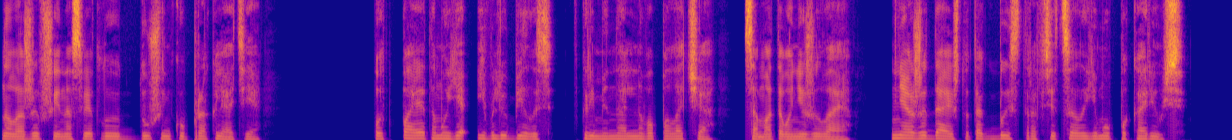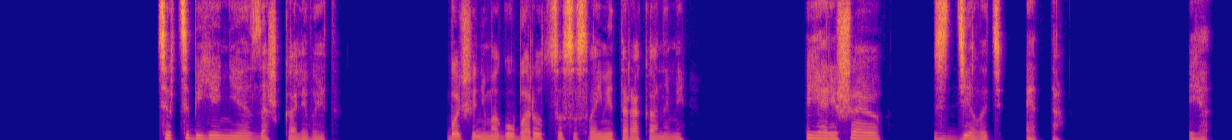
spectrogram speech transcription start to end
наложивший на светлую душеньку проклятие. Вот поэтому я и влюбилась в криминального палача, сама того не желая, не ожидая, что так быстро всецело ему покорюсь. Сердцебиение зашкаливает. Больше не могу бороться со своими тараканами. Я решаю сделать это. Я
